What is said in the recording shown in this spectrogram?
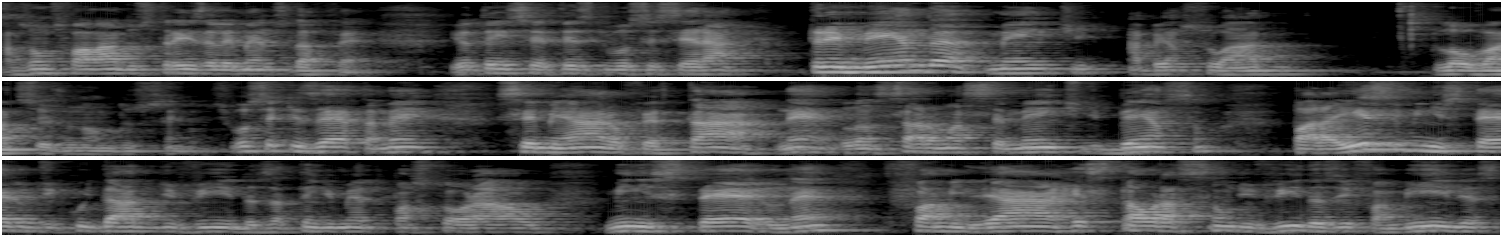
Nós vamos falar dos três elementos da fé. Eu tenho certeza que você será tremendamente abençoado. Louvado seja o nome do Senhor. Se você quiser também semear, ofertar, né, lançar uma semente de bênção para esse ministério de cuidado de vidas, atendimento pastoral, ministério, né, familiar, restauração de vidas e famílias.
